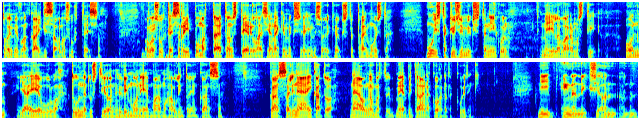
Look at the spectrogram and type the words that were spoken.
toimivan kaikissa olosuhteissa. Olosuhteissa riippumatta, että on sitten erilaisia näkemyksiä ihmisoikeuksista tai muista, muista kysymyksistä, niin kuin meillä varmasti on ja EUlla tunnetusti on hyvin monien maailmanhallintojen kanssa. kanssa. Eli nämä ei katoa. Nämä ongelmat meidän pitää aina kohdata kuitenkin. Niin, englanniksi on, on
